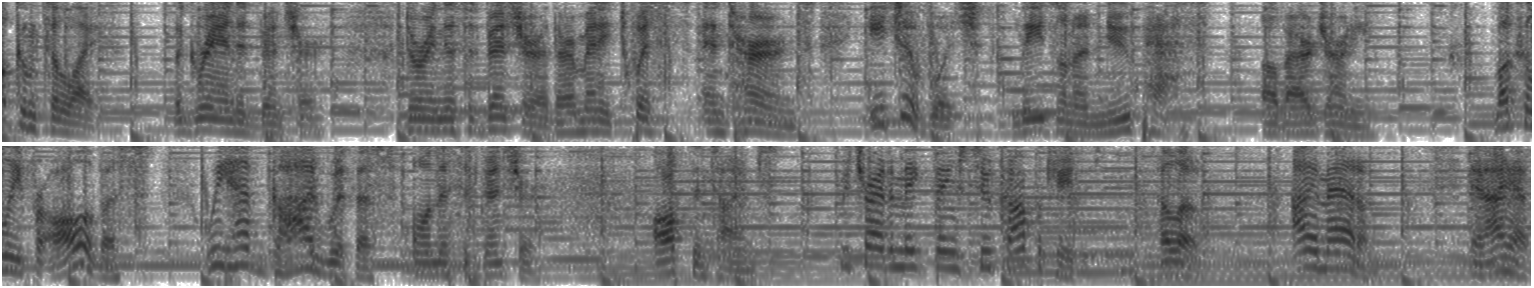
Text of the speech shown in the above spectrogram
Welcome to life, the grand adventure. During this adventure, there are many twists and turns, each of which leads on a new path of our journey. Luckily for all of us, we have God with us on this adventure. Oftentimes, we try to make things too complicated. Hello, I'm Adam, and I have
